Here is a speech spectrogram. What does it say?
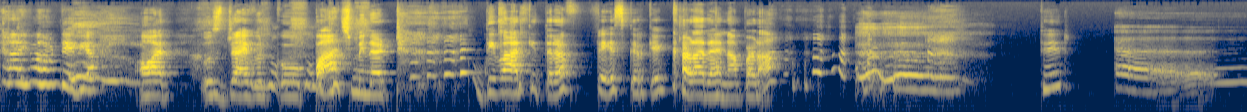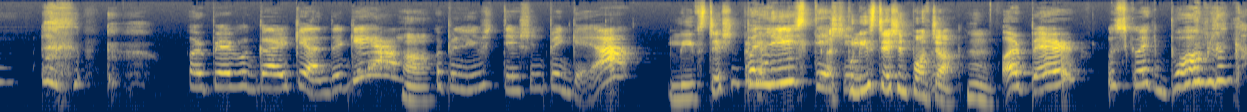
टाइम आउट दे दिया। और उस ड्राइवर को पाँच मिनट दीवार की तरफ़ फेस करके खड़ा रहना पड़ा। फिर? और फिर वो घर के अंदर गया हाँ। और पुलिस स्टेशन पे गया। लीव स्टेशन पे पुलिस स्टेशन पुलिस स्टेशन पहुँचा। हम्म। और फिर उसको एक बॉम्ब लगा।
